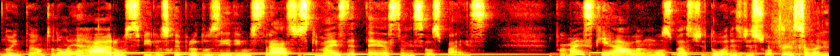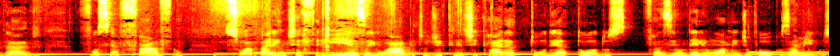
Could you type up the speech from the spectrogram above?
No entanto, não é raro os filhos reproduzirem os traços que mais detestam em seus pais. Por mais que Alan, nos bastidores de sua personalidade, fosse afável, sua aparente frieza e o hábito de criticar a tudo e a todos faziam dele um homem de poucos amigos.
